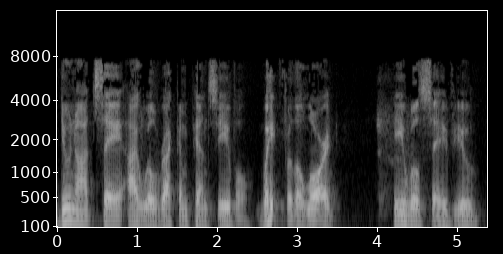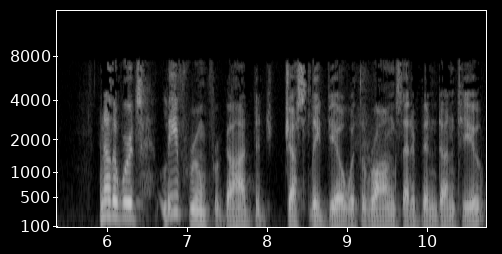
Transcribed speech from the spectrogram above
Do not say, I will recompense evil. Wait for the Lord. He will save you. In other words, leave room for God to justly deal with the wrongs that have been done to you.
